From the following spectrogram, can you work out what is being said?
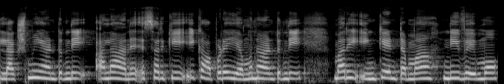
లక్ష్మి అంటుంది. అలా అనేసరికి ఇక అప్పుడే యమున అంటుంది. మరి ఇంకేంటమ్మా నీవేమో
